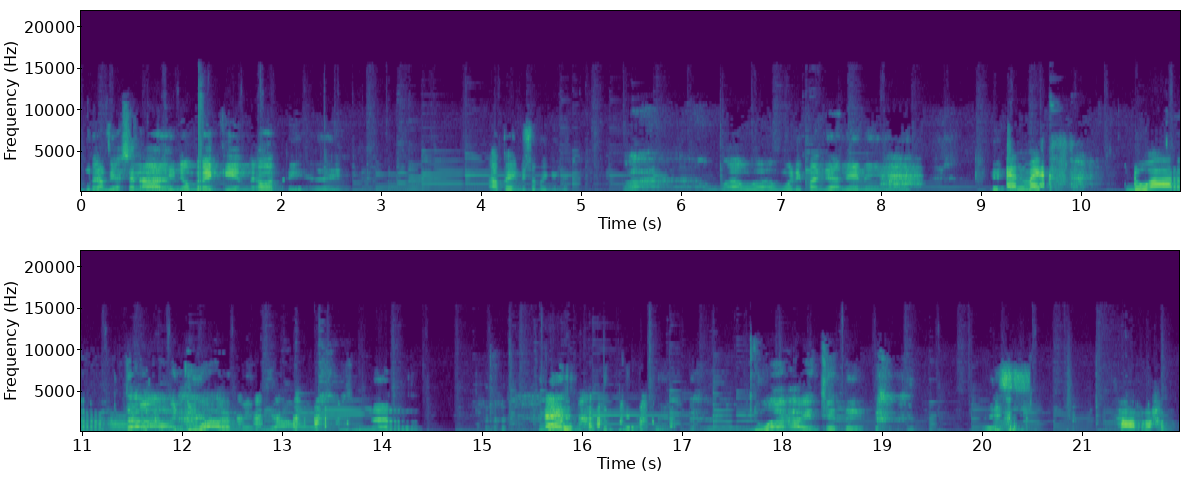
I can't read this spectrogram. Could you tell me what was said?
bukan biasa nge- nyobekin roti. euy. apa yang disobekin dit? Wah, wow, wow, mau dipanjangin nih. Nmax Duar. Tak, dua meniau. Biar luar gitu terjadi. Dua HNCT. Sarap.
